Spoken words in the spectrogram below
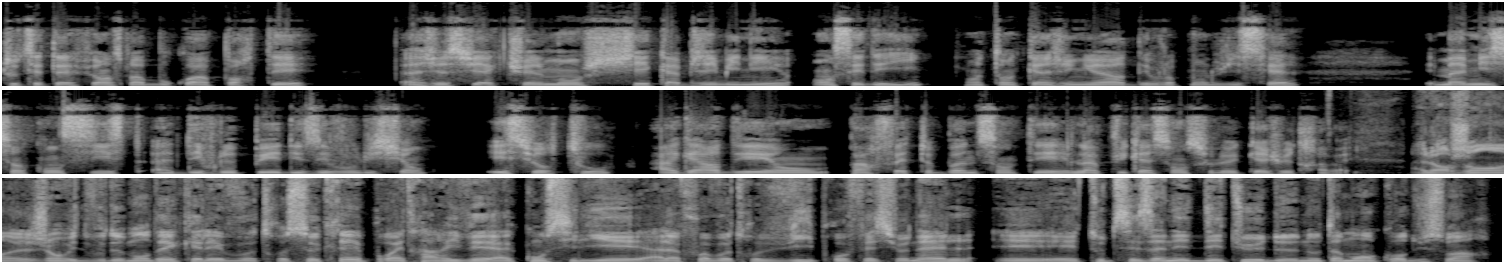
Toute cette expérience m'a beaucoup apporté je suis actuellement chez Capgemini en CDI en tant qu'ingénieur développement logiciel. Et ma mission consiste à développer des évolutions et surtout à garder en parfaite bonne santé l'application sur laquelle je travaille. Alors Jean, euh, j'ai envie de vous demander quel est votre secret pour être arrivé à concilier à la fois votre vie professionnelle et, toutes ces années d'études, notamment en cours du soir?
